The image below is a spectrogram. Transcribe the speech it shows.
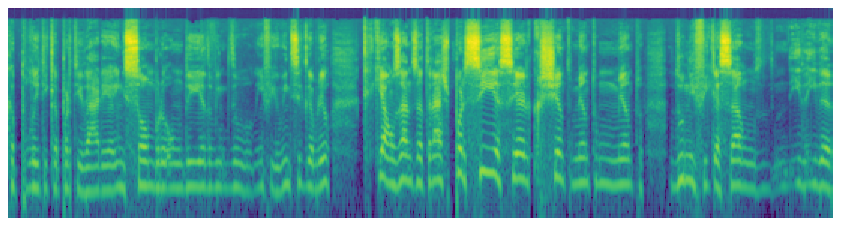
que a política partidária ensombre um dia, do, do, enfim, o 25 de Abril, que, que há uns anos atrás parecia ser crescentemente um momento de unificação e, e, de,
